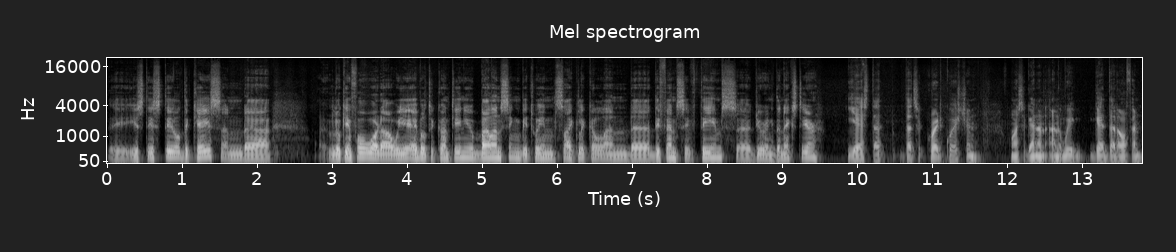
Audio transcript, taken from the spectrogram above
Is this still the case? And uh, looking forward, are we able to continue balancing between cyclical and uh, defensive themes uh, during the next year? Yes, that that's a great question once again, and, and we get that often.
